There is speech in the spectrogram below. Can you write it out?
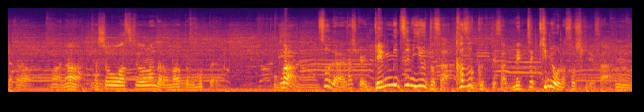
だからまあな多少は必要なんだろうなとも思ったよ、まあそうだよね。確かに厳密に言うとさ家族ってさめっちゃ奇妙な組織でさ、うん。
